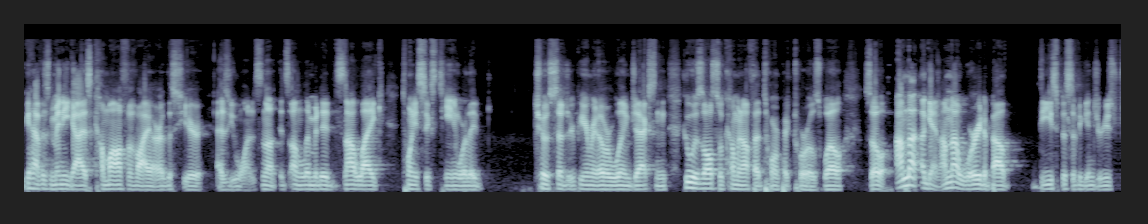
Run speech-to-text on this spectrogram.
you can have as many guys come off of IR this year as you want. It's not it's unlimited. It's not like 2016 where they chose Cedric Peerman over William Jackson, who was also coming off that torn pectoral as well. So I'm not again, I'm not worried about these specific injuries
